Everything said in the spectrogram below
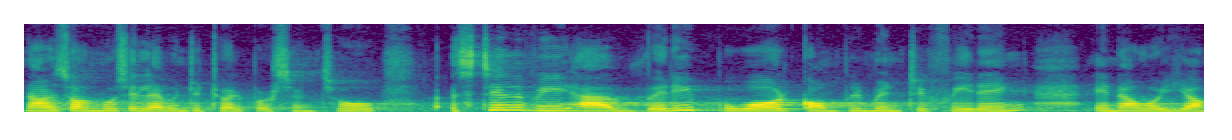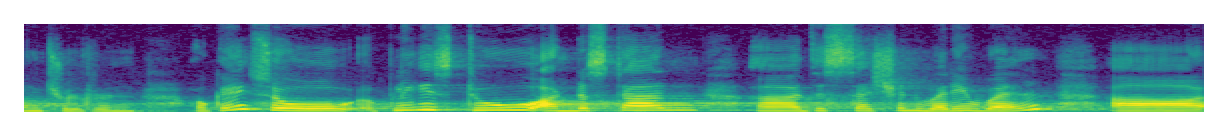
now it is almost 11 to 12 percent. So, still we have very poor complementary feeding in our young children. Okay, so please do understand uh, this session very well. Uh,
